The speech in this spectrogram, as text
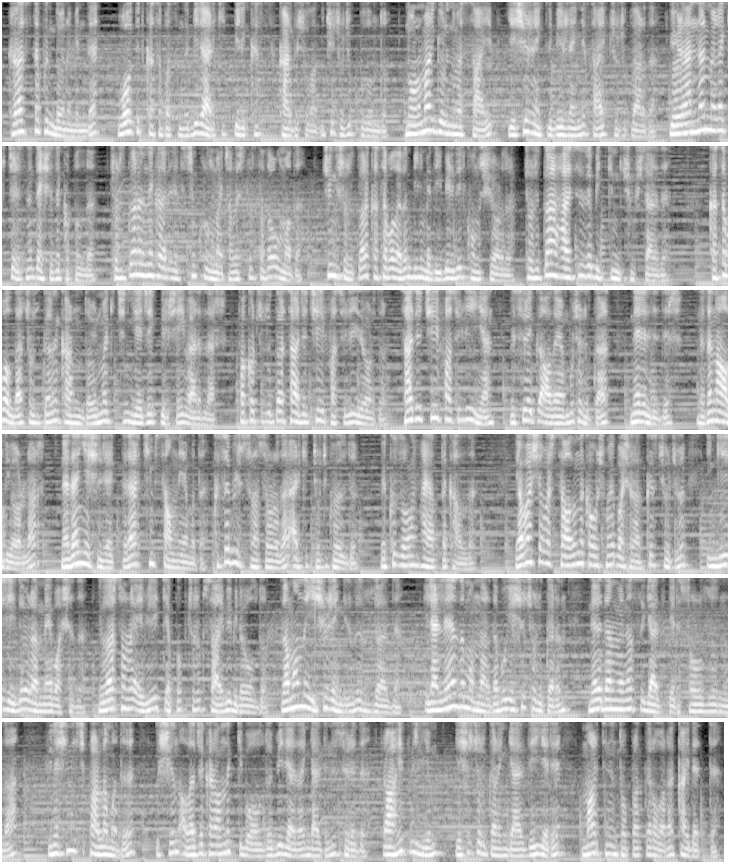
Kral döneminde Volpit kasabasında bir erkek bir kız kardeş olan iki çocuk bulundu. Normal görünüme sahip, yeşil renkli bir renge sahip çocuklardı. Görenler merak içerisinde dehşete kapıldı. Çocuklarla ne kadar iletişim kurulmaya çalışılsa da olmadı. Çünkü çocuklar kasabaların bilmediği bir dil konuşuyordu. Çocuklar halsiz ve bitkin düşmüşlerdi. Kasabalılar çocukların karnını doyurmak için yiyecek bir şey verdiler. Fakat çocuklar sadece çiğ fasulye yiyordu. Sadece çiğ fasulye yiyen ve sürekli ağlayan bu çocuklar nerelidir? Neden ağlıyorlar? Neden yeşil renkteler? Kimse anlayamadı. Kısa bir süre sonra da erkek çocuk öldü ve kız olan hayatta kaldı. Yavaş yavaş sağlığına kavuşmayı başaran kız çocuğu İngilizceyi de öğrenmeye başladı. Yıllar sonra evlilik yapıp çocuk sahibi bile oldu. Zamanla yeşil rengi de düzeldi. İlerleyen zamanlarda bu yeşil çocukların nereden ve nasıl geldikleri sorulduğunda güneşin hiç parlamadığı, ışığın alacakaranlık gibi olduğu bir yerden geldiğini söyledi. Rahip William, yeşil çocukların geldiği yeri Martin'in toprakları olarak kaydetti.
